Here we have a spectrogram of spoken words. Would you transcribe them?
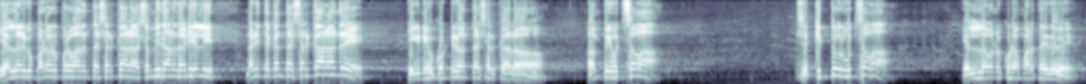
ಎಲ್ಲರಿಗೂ ಬಡವರು ಪರವಾದಂತ ಸರ್ಕಾರ ಸಂವಿಧಾನದ ಅಡಿಯಲ್ಲಿ ನಡೀತಕ್ಕಂಥ ಸರ್ಕಾರ ಅಂದ್ರೆ ಈಗ ನೀವು ಕೊಟ್ಟಿರುವಂತ ಸರ್ಕಾರ ಹಂಪಿ ಉತ್ಸವ. ಕಿತ್ತೂರು ಉತ್ಸವ. ಎಲ್ಲವನ್ನು ಕೂಡ ಮಾಡ್ತಾ ಇದ್ದೇವೆ.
